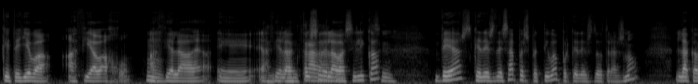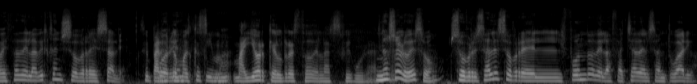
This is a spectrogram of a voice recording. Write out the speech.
que te lleva hacia abajo, Mm. hacia, la, eh, hacia el acceso de la basílica, Sí. veas que desde esa perspectiva, porque desde otras no, la cabeza de la Virgen sobresale. Sí, parece como es que es mayor que el resto de las figuras. No solo eso, sobresale sobre el fondo de la fachada del santuario.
